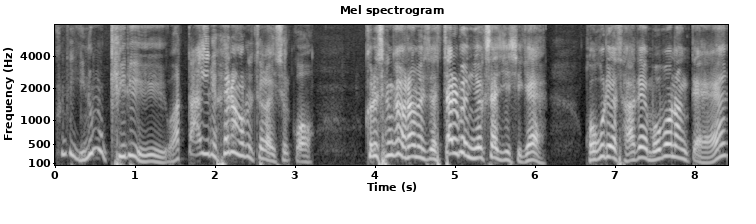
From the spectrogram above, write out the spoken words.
근데 이놈의 길이 왔다 이래 회랑으로 들어가 있을 거. 그런 생각을 하면서 짧은 역사 지식에 고구려 4대 모본왕 때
